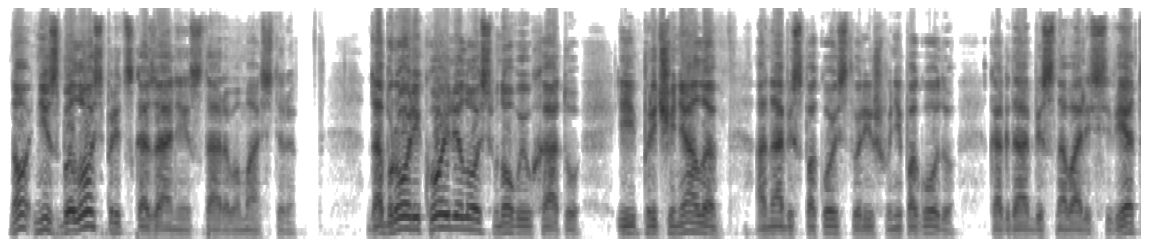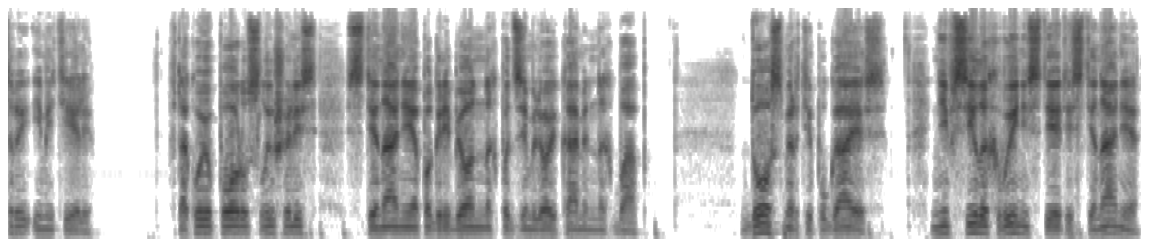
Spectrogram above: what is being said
Но не сбылось предсказание старого мастера. Добро рекой лилось в новую хату, и причиняло она беспокойство лишь в непогоду, когда бесновались ветры и метели. В такую пору слышались стенания погребенных под землей каменных баб. До смерти пугаясь, не в силах вынести эти стенания,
